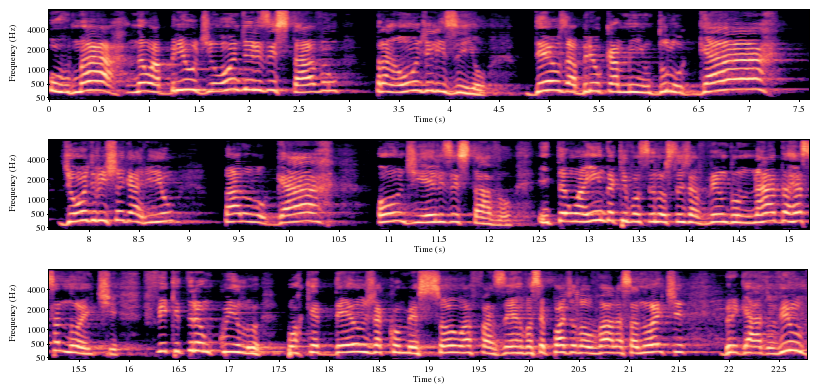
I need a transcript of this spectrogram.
O mar não abriu de onde eles estavam para onde eles iam. Deus abriu o caminho do lugar de onde eles chegariam para o lugar onde eles estavam. Então, ainda que você não esteja vendo nada essa noite, fique tranquilo, porque Deus já começou a fazer. Você pode louvá-lo essa noite? Obrigado, viu?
